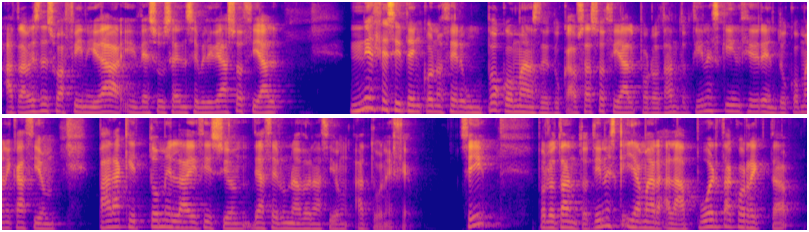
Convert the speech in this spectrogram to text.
a través de su afinidad y de su sensibilidad social, necesiten conocer un poco más de tu causa social, por lo tanto tienes que incidir en tu comunicación para que tomen la decisión de hacer una donación a tu ONG. ¿Sí? Por lo tanto, tienes que llamar a la puerta correcta,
